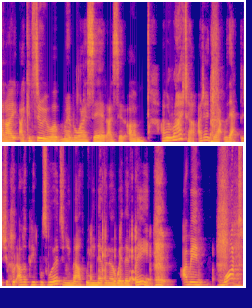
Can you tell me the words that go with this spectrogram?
And I, I can still remember what I said. I said, um, I'm a writer. I don't go out with actors. You put other people's words in your mouth when you never know where they've been. I mean, what?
